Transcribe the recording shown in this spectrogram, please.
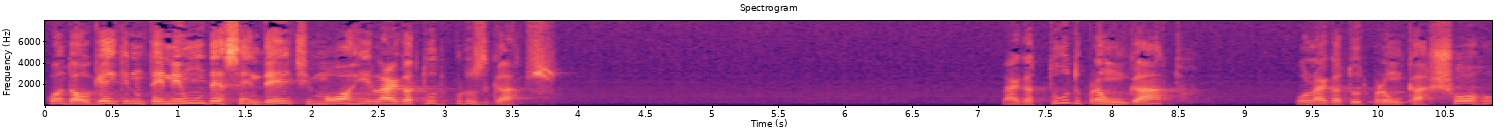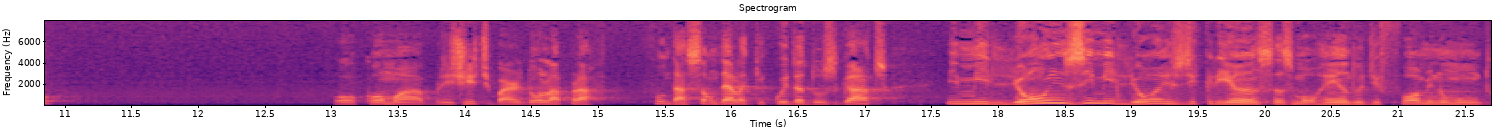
quando alguém que não tem nenhum descendente morre e larga tudo para os gatos. Larga tudo para um gato, ou larga tudo para um cachorro, ou como a Brigitte Bardot lá para a fundação dela que cuida dos gatos, e milhões e milhões de crianças morrendo de fome no mundo,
